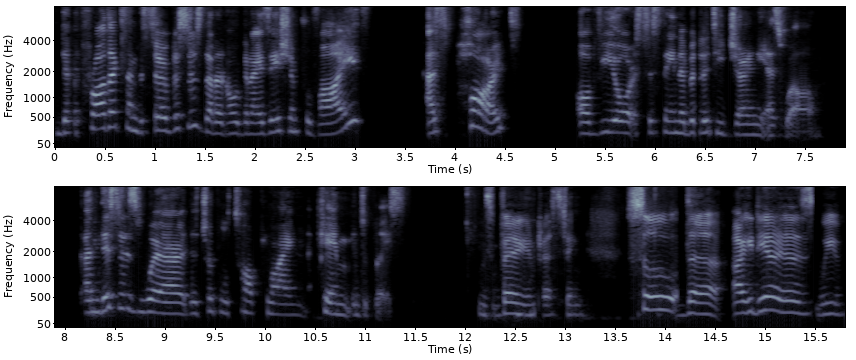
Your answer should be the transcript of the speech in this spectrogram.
the products and the services that an organization provides as part of your sustainability journey as well. And this is where the triple top line came into place. It's very interesting. So the idea is we've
